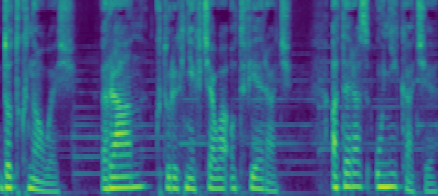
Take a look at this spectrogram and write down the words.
Dotknąłeś ran, których nie chciała otwierać, a teraz unika cię.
